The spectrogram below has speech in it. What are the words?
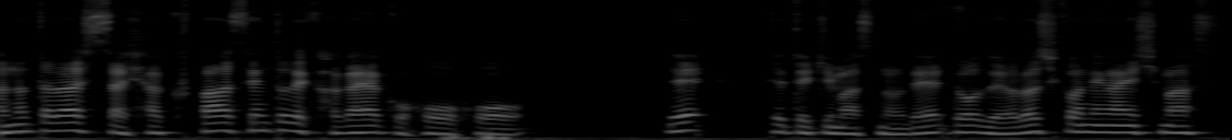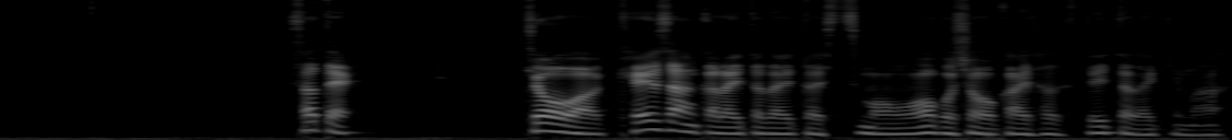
あなたらしさ100%で輝く方法。で出てきますのでどうぞよろしくお願いします。さて今日は K さんからいただいた質問をご紹介させていただきます。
